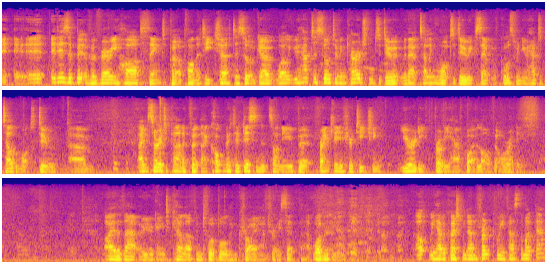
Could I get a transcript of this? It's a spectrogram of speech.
It, it, it is a bit of a very hard thing to put upon a teacher to sort of go, well, you have to sort of encourage them to do it without telling them what to do, except, of course, when you have to tell them what to do. Um, I'm sorry to kind of put that cognitive dissonance on you, but frankly, if you're teaching, you already probably have quite a lot of it already. Either that, or you're going to curl up into a ball and cry after I said that. One the other. Oh, we have a question down the front. Can we pass the mic down?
